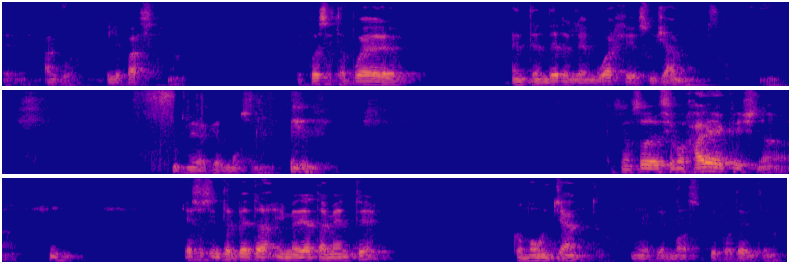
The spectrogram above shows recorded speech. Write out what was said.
eh, algo que le pasa. Después hasta puede entender el lenguaje de su llanto. Mira qué hermoso. ¿no? Entonces nosotros decimos Hare Krishna. Eso se interpreta inmediatamente como un llanto. Mira qué hermoso, qué potente, ¿no?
